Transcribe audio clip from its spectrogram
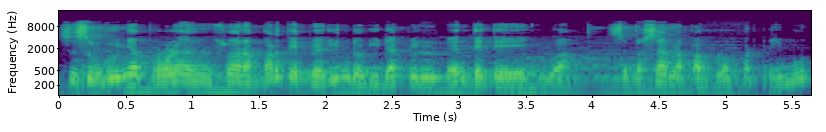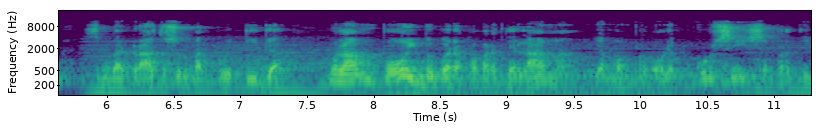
Sesungguhnya perolehan suara Partai Perindo di dapil NTT 2 sebesar 84.943 melampaui beberapa partai lama yang memperoleh kursi seperti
